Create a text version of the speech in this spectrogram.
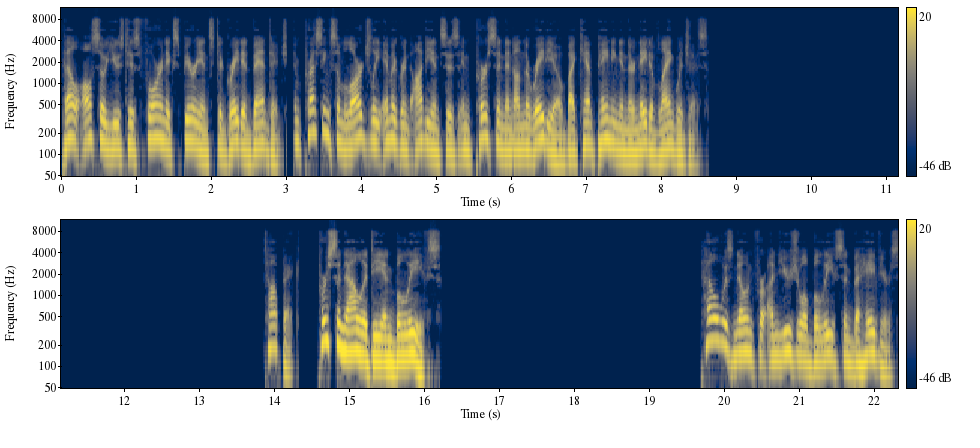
Pell also used his foreign experience to great advantage, impressing some largely immigrant audiences in person and on the radio by campaigning in their native languages. Topic: Personality and beliefs. Pell was known for unusual beliefs and behaviors,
